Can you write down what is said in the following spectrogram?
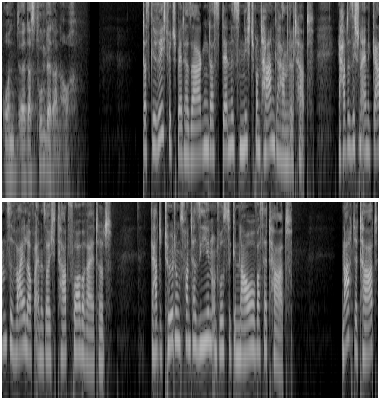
und äh, das tun wir dann auch. Das Gericht wird später sagen, dass Dennis nicht spontan gehandelt hat. Er hatte sich schon eine ganze Weile auf eine solche Tat vorbereitet. Er hatte Tötungsfantasien und wusste genau, was er tat. Nach der Tat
